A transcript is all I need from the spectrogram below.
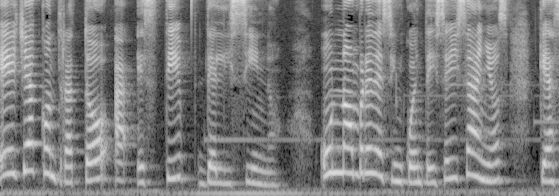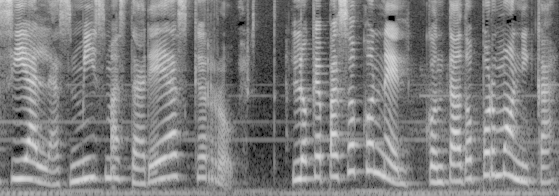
ella contrató a Steve Delicino, un hombre de 56 años que hacía las mismas tareas que Robert. Lo que pasó con él, contado por Mónica,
